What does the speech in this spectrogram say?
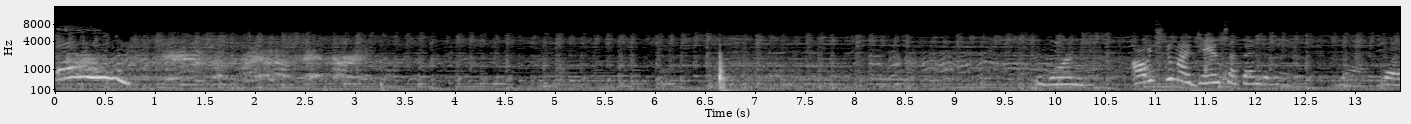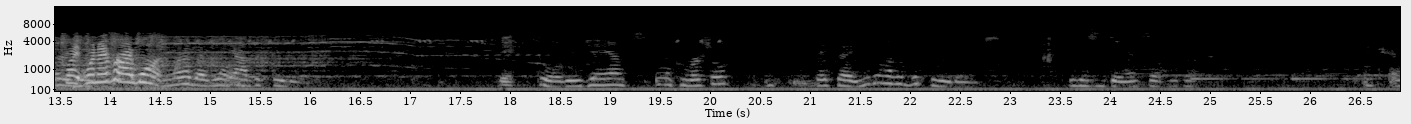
Oh! We won. I always do my dance at the end of the, Yeah. the fight. Whenever I won. Whenever I won. Yeah, the victory dance. Victory dance. In the commercials, they say, you will have a victory dance. You just dance everything. Okay.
